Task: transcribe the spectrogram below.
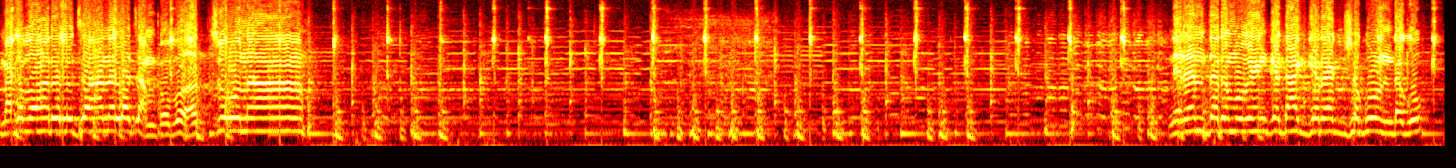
మగవారలు చానల చంపవచ్చునా. నిరంతరము వెంకటాగ్య రక్షకుండగు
